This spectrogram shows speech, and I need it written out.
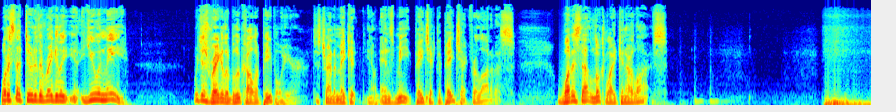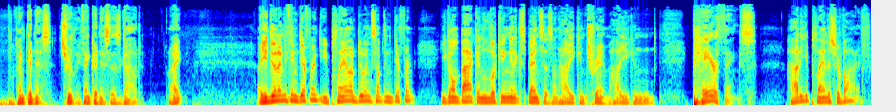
What does that do to the regular, you and me? We're just regular blue collar people here, just trying to make it, you know, ends meet, paycheck to paycheck for a lot of us. What does that look like in our lives? Thank goodness, truly, thank goodness there's God, right? Are you doing anything different? Do you plan on doing something different? You going back and looking at expenses on how you can trim, how you can pair things. How do you plan to survive?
